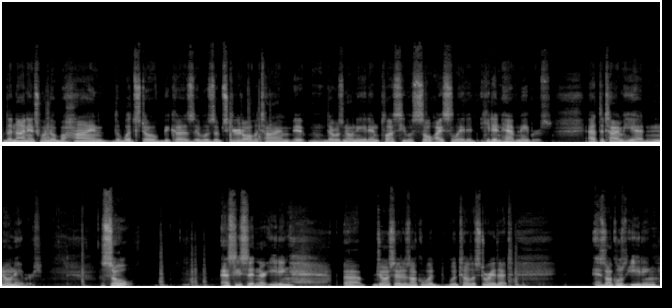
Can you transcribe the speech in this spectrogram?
the nine inch window behind the wood stove because it was obscured all the time. It there was no need, and plus he was so isolated. He didn't have neighbors. At the time, he had no neighbors. So as he's sitting there eating, uh, Jonah said his uncle would would tell the story that his uncle's eating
